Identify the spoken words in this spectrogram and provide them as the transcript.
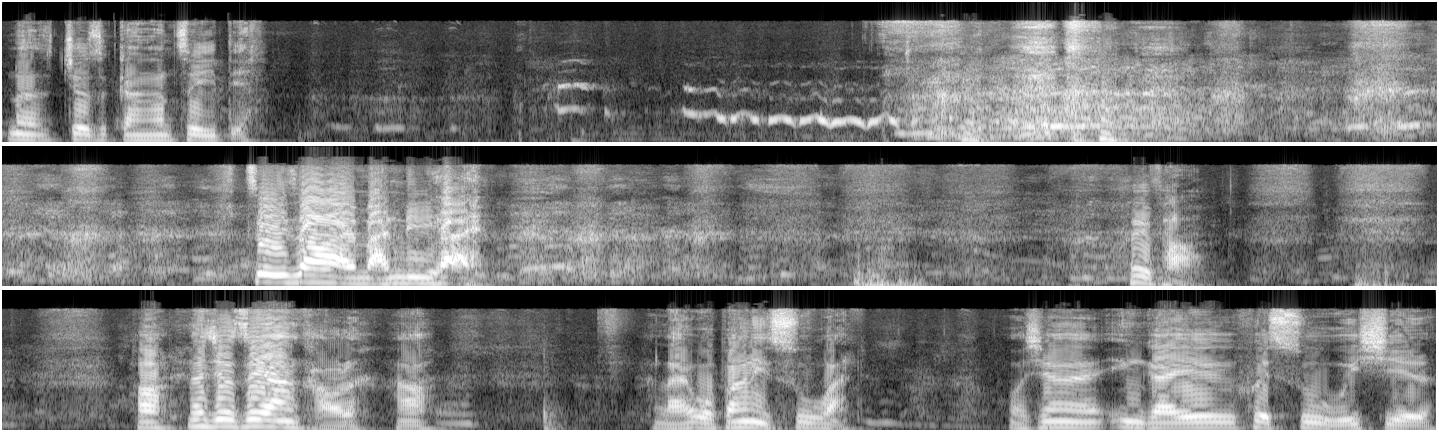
那就是刚刚这一点。这一招还蛮厉害，会跑。好，那就这样好了好，来，我帮你梳完，我现在应该会舒服一些了。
